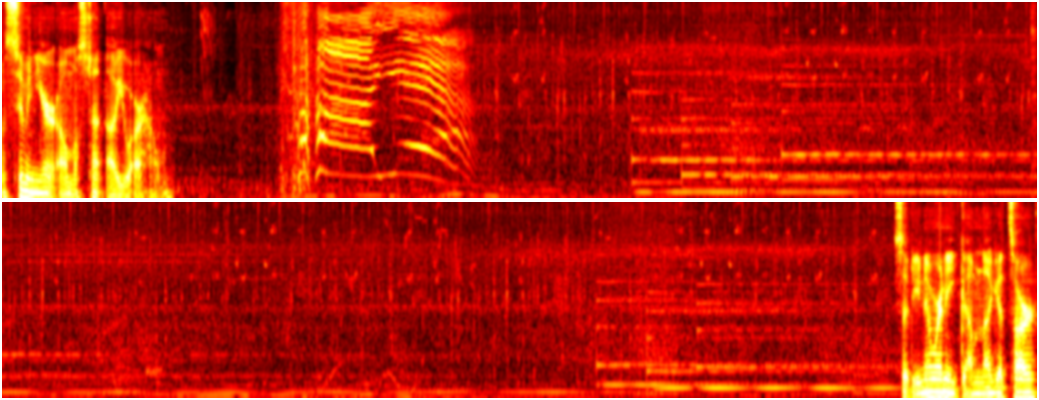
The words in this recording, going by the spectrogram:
Assuming you're almost home. Oh, you are home. So do you know where any gum nuggets are?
